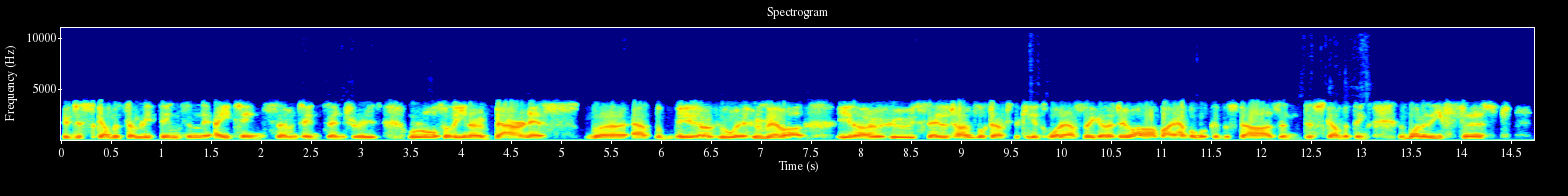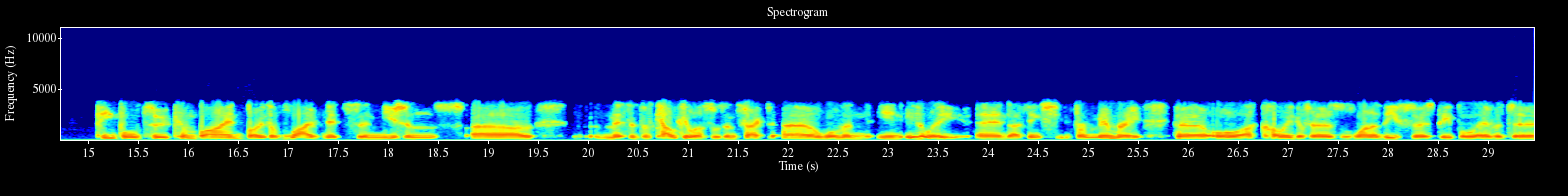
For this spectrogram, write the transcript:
who discovered so many things in the 18th, 17th centuries were all sort of, you know, baroness uh, the, you know, who, whomever, you know, who stayed at home, looked after the kids. What else are they going to do? Oh, I might have a look at the stars and discover things. One of the first people to combine both of Leibniz and Newton's uh, methods of calculus was in fact a woman in Italy, and I think she, from memory, her or a colleague of hers was one of the first people ever to,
